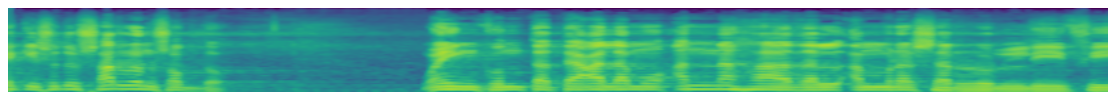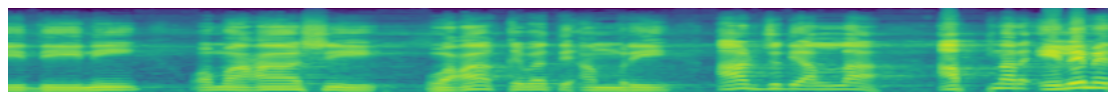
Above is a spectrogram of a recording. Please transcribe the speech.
একই, শুধু শাররুন শব্দ। ওয়াইন কুনতা তা'লামু আন্না হাযাল আমরা শাররুল লি ফি দীনি ওয়া মাআশি ওয়া আকিবাতি আমরি আর যদি আল্লাহ আপনার এলেমে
